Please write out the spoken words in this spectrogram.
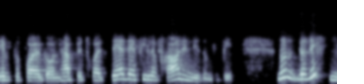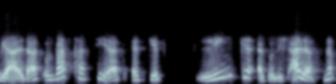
demzufolge und habe betreut sehr, sehr viele Frauen in diesem Gebiet. Nun berichten wir all das und was passiert? Es gibt linke, also nicht alle, ne?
